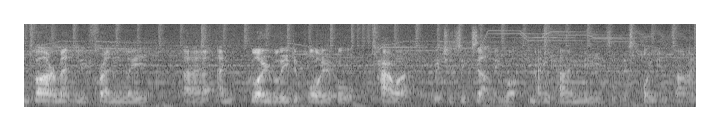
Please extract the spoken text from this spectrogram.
environmentally friendly, uh, and globally deployable power, which is exactly what mankind needs at this point in time.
